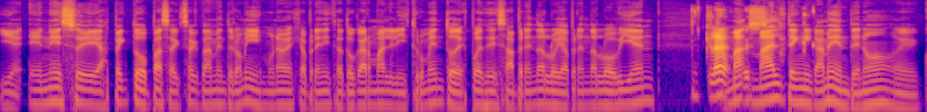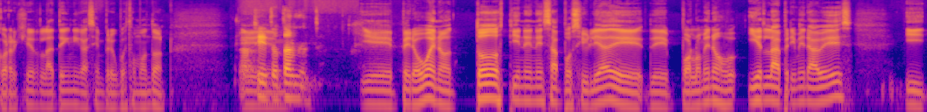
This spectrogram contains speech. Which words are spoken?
y e- en ese aspecto pasa exactamente lo mismo. Una vez que aprendiste a tocar mal el instrumento, después de desaprenderlo y aprenderlo bien, Claro, ma- es- mal técnicamente, ¿no? Eh, corregir la técnica siempre cuesta un montón. sí, Eh, totalmente. eh, pero bueno, todos tienen esa posibilidad de, de por lo menos ir la primera vez y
